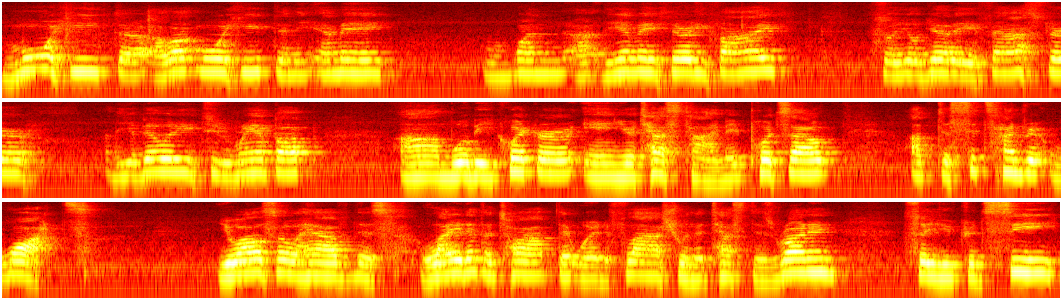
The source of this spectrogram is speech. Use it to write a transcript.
more heat, uh, a lot more heat than the MA one, uh, the MA35. So you'll get a faster, the ability to ramp up um, will be quicker in your test time. It puts out up to 600 watts. You also have this light at the top that would flash when the test is running so you could see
